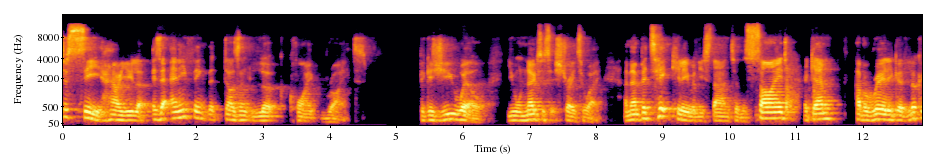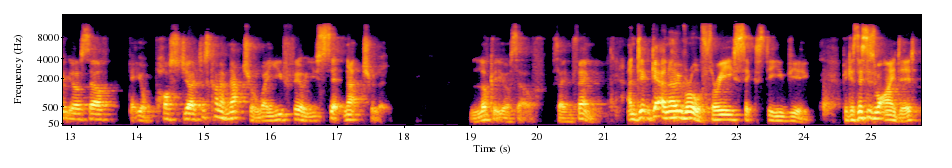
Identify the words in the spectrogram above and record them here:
Just see how you look. Is there anything that doesn't look quite right? Because you will, you will notice it straight away. And then, particularly when you stand to the side, again, have a really good look at yourself, get your posture just kind of natural where you feel you sit naturally. Look at yourself, same thing. And get an overall 360 view because this is what I did.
